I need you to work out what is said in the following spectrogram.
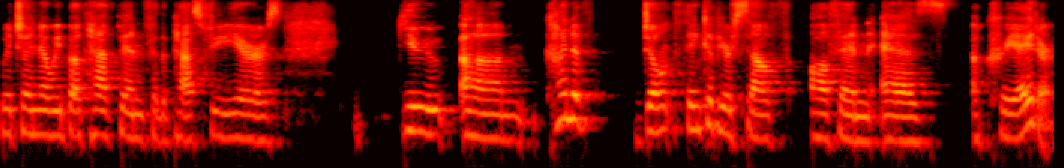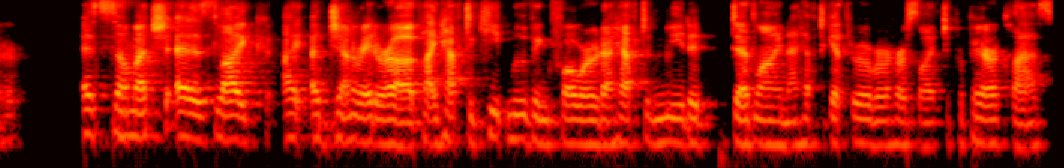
which I know we both have been for the past few years, you um, kind of don't think of yourself often as a creator as so much as like I, a generator of I have to keep moving forward. I have to meet a deadline. I have to get through a rehearsal. I have to prepare a class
